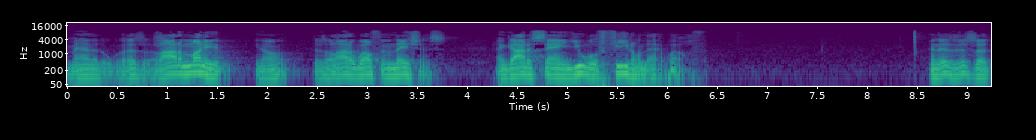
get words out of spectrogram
Man, there's a lot of money, you know, there's a lot of wealth in the nations. And God is saying, you will feed on that wealth. And this, this, is a,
